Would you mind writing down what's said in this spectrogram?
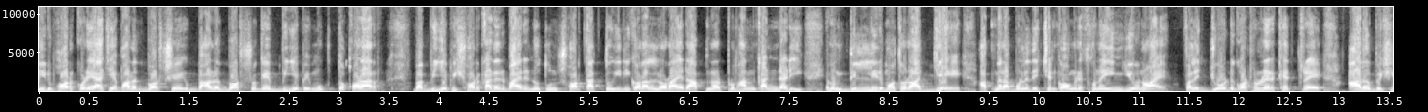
নির্ভর করে আছে ভারতবর্ষে, ভারতবর্ষকে বিজেপি মুক্ত করার বা বিজেপি সরকারের বাইরে নতুন সরকার তৈরি করার লড়াইয়ের আপনার প্রধান কাণ্ডারি এবং দিল্লির মতো রাজ্যে আপনারা বলে দিচ্ছেন কংগ্রেস কোনো এনজিও নয়। ফলে জোট গঠনের ক্ষেত্রে আরও বেশি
